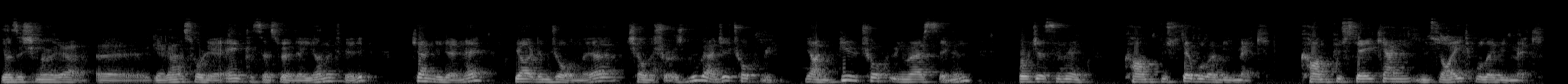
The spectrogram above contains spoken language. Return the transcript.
yazışmaya e, gelen soruya en kısa sürede yanıt verip kendilerine yardımcı olmaya çalışıyoruz. Bu bence çok mühim. Yani birçok üniversitenin hocasını kampüste bulabilmek, kampüsteyken müsait bulabilmek,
